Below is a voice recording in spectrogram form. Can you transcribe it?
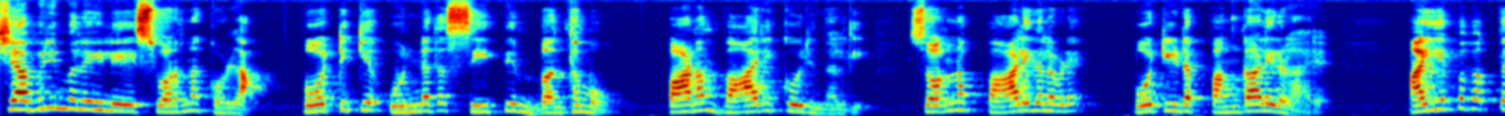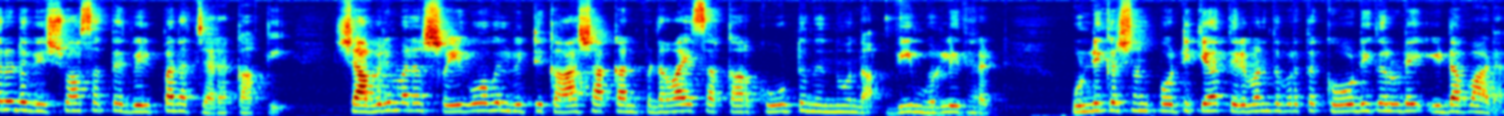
ശബരിമലയിലെ സ്വർണക്കൊള്ള പോറ്റയ്ക്ക് ഉന്നത സി പി എം ബന്ധമോ? പണം വാരിക്കോരി നൽകി. സ്വർണ പാളികളവിടെ പോറ്റിയുടെ പങ്കാളികളാര്? അയ്യപ്പ ഭക്തരുടെ വിശ്വാസത്തെ വിൽപ്പന ചരക്കാക്കി. ശബരിമല ശ്രീകോവിൽ വിറ്റ് കാശാക്കാൻ പിണറായി സർക്കാർ കൂട്ടുനിന്നുവെന്ന വി മുരളീധരൻ. ഉണ്ണികൃഷ്ണൻ പോറ്റിക്ക് തിരുവനന്തപുരത്ത് കോടികളുടെ ഇടപാട്.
